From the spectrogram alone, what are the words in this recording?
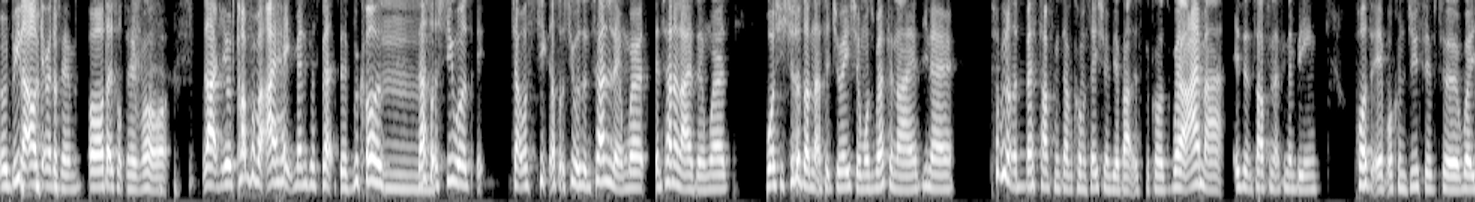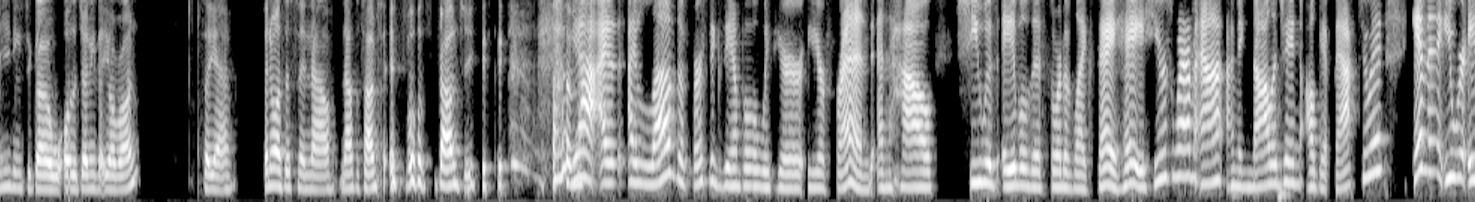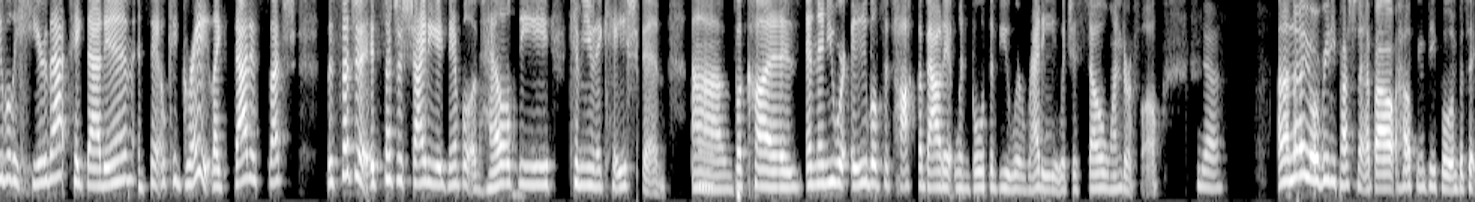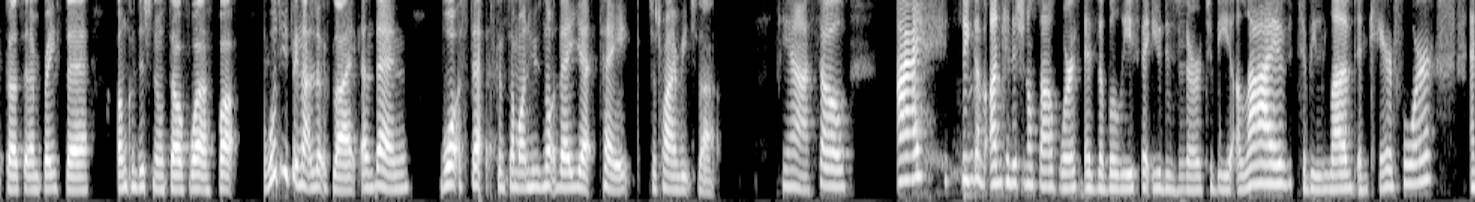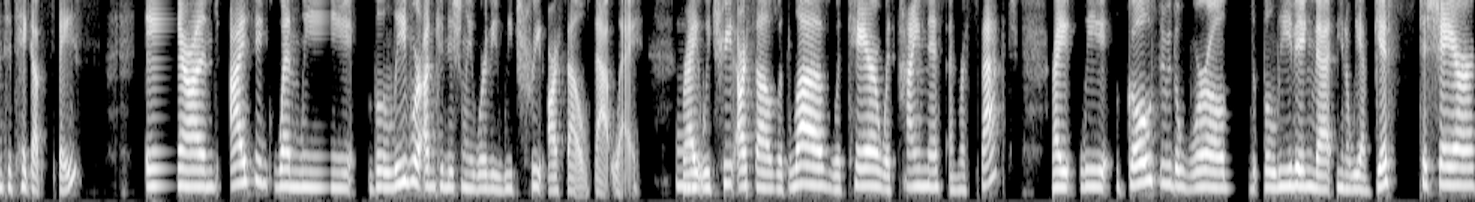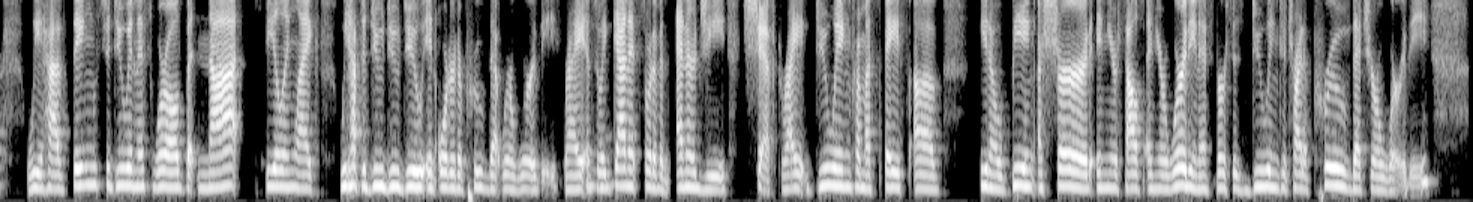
It would be like, I'll get rid of him, or don't talk to him, or like it would come from an I hate men perspective because mm. that's what she was. That was she, that's what she was internalizing. Where internalizing, whereas what she should have done in that situation was recognize, you know, it's probably not the best time for me to have a conversation with you about this because where I'm at isn't something that's going to be positive or conducive to where you need to go or the journey that you're on. So yeah, if anyone's listening now, now's the time to enforce boundaries. um, yeah, I I love the first example with your your friend and how she was able to sort of like say, Hey, here's where I'm at. I'm acknowledging, I'll get back to it. And that you were able to hear that, take that in, and say, Okay, great. Like that is such it's such a it's such a shining example of healthy communication mm. um, because and then you were able to talk about it when both of you were ready which is so wonderful yeah and i know you're really passionate about helping people in particular to embrace their unconditional self-worth but what do you think that looks like? And then what steps can someone who's not there yet take to try and reach that? Yeah so I think of unconditional self worth as the belief that you deserve to be alive, to be loved and cared for, and to take up space. And I think when we believe we're unconditionally worthy, we treat ourselves that way, mm. right? We treat ourselves with love, with care, with kindness and respect, right? We go through the world believing that you know we have gifts to share we have things to do in this world but not feeling like we have to do do do in order to prove that we're worthy right and so mm-hmm. again it's sort of an energy shift right doing from a space of you know being assured in yourself and your worthiness versus doing to try to prove that you're worthy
